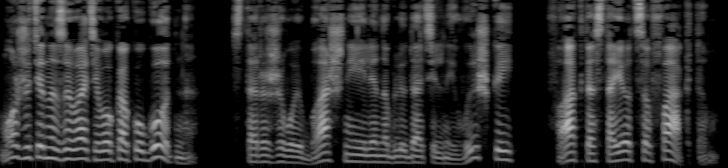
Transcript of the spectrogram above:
Можете называть его как угодно, сторожевой башней или наблюдательной вышкой, факт остается фактом.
